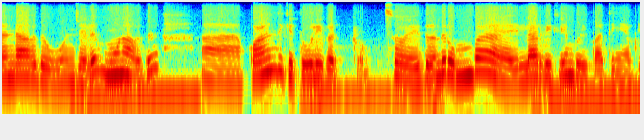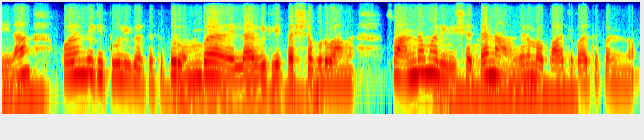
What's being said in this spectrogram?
ரெண்டாவது ஊஞ்சல் மூணாவது குழந்தைக்கு தூளி கட்டுறோம். ஸோ இது வந்து ரொம்ப எல்லார் வீட்லேயும் போய் பார்த்தீங்க அப்படின்னா குழந்தைக்கு தூளி கட்டுறதுக்கு ரொம்ப எல்லார் வீட்லேயும் கஷ்டப்படுவாங்க. ஸோ அந்த மாதிரி விஷயத்த நான் வந்து நம்ம பார்த்து பார்த்து பண்ணணும்.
